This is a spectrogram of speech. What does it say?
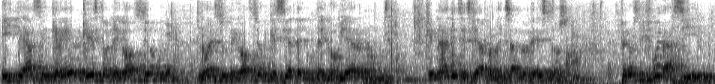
y te hacen creer que este negocio no es un negocio que sea del, del, gobierno, que nadie se esté aprovechando de estos. Pero si fuera así,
